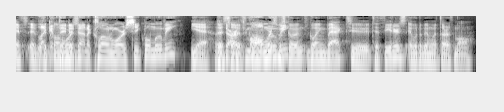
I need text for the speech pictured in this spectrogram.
If if Like the if they'd Wars, have done a Clone Wars sequel movie. yeah, the so Darth if Maul Clone Wars movie? was going going back to to theaters, it would have been with Darth Maul.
